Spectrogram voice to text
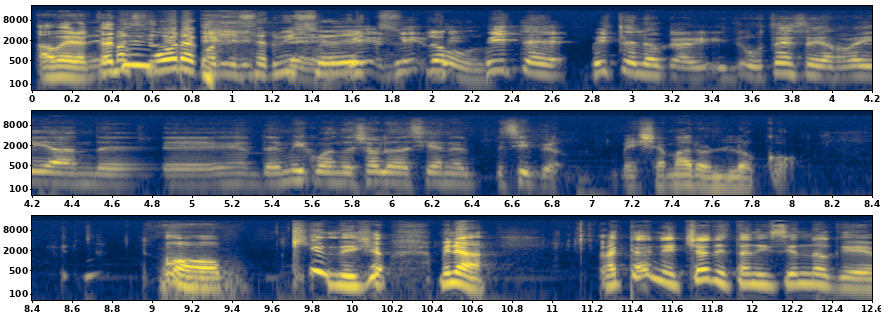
A ver, acá Además te- ahora con el servicio Eh, de vi- vi- Xcloud. ¿Viste, ¿Viste lo que ustedes se reían de, de- de mí cuando yo lo decía en el principio? Me llamaron loco. Oh, ¿quién dice? Mira, acá en el chat están diciendo que,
